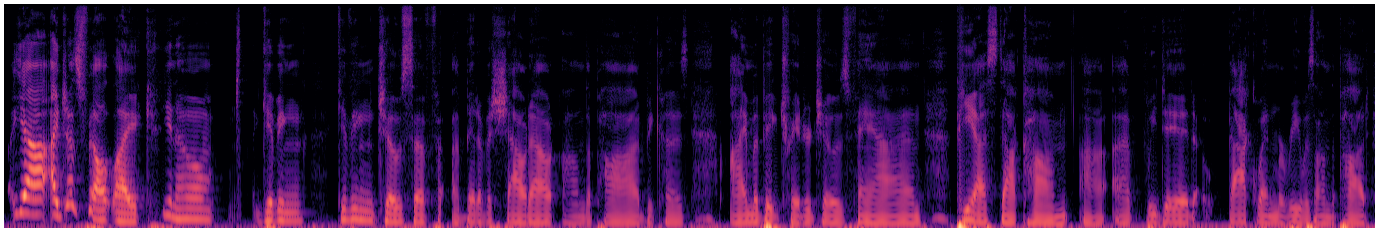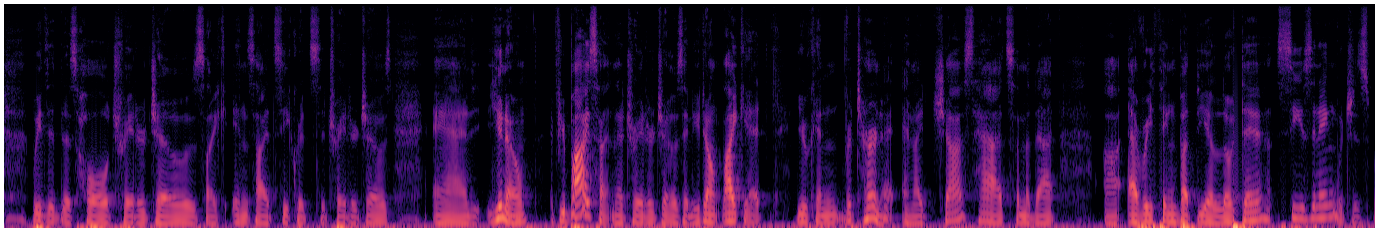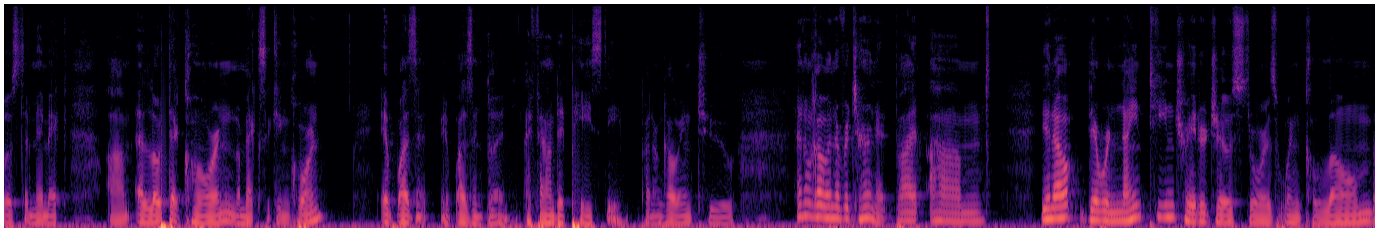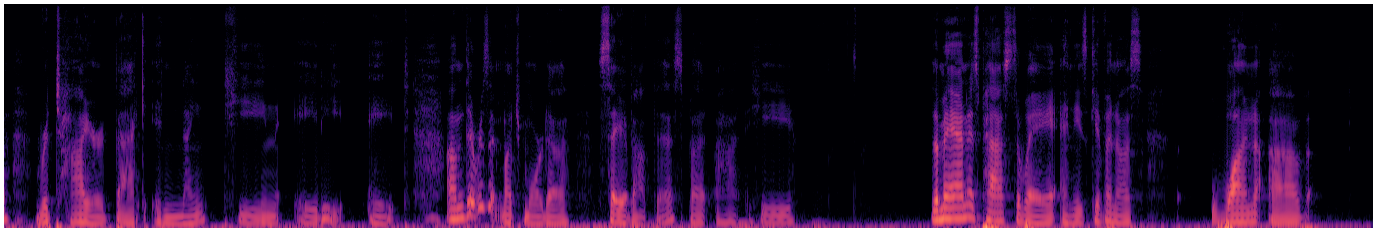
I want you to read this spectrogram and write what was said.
yeah, I just felt like you know giving giving Joseph a bit of a shout out on the pod because I'm a big Trader Joe's fan. PS.com. Uh, uh, we did back when Marie was on the pod, we did this whole Trader Joe's, like inside secrets to Trader Joe's. And, you know, if you buy something at Trader Joe's and you don't like it, you can return it. And I just had some of that uh, everything but the elote seasoning, which is supposed to mimic um, elote corn, the Mexican corn. It wasn't. It wasn't good. I found it pasty, but I'm going to, and I'm going to return it. But um, you know, there were 19 Trader Joe's stores when Coulombe retired back in 1988. Um, there isn't much more to say about this, but uh, he, the man has passed away, and he's given us one of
